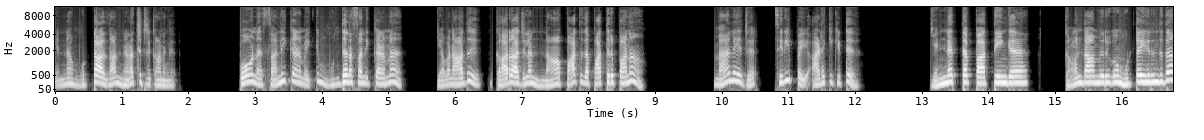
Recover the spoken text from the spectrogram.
என்ன முட்டாள் தான் நினைச்சிட்டு இருக்கானுங்க. போன சனிக்கிழமைக்கு முந்தன சனிக்கிழமை எவனாவது காராஜ்ல நான் பார்த்தத பார்த்திருப்பானா? மேனேஜர் சிரிப்பை அடக்கிக்கிட்டு என்னத்த பாத்தீங்க காண்டாமிருகம் முட்டை இருந்துதா?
